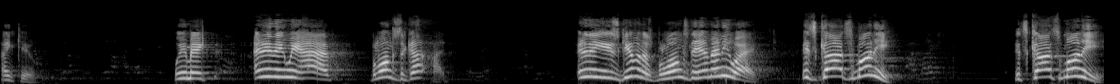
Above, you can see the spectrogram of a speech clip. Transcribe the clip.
Thank you. We make anything we have belongs to God. Anything He's given us belongs to Him anyway. It's God's money. It's God's money.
